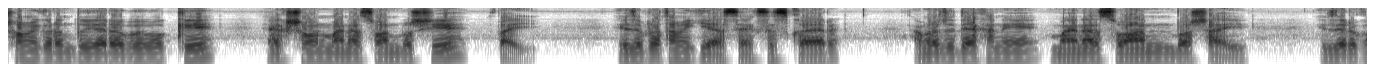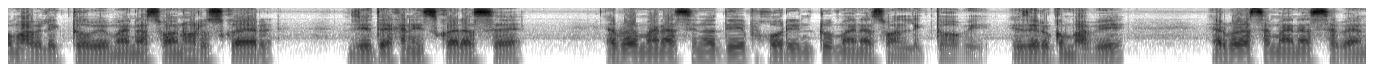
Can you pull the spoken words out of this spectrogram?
সমীকরণ দুই এর অভিপক্ষে এক সমান মাইনাস ওয়ান বসিয়ে পাই। এই যে প্রথমে কি আছে? এক্স স্কোয়ার আমরা যদি এখানে মাইনাস ওয়ান বসাই, এই যে এরকমভাবে লিখতে হবে মাইনাস ওয়ান হল স্কোয়ার যেহেতু এখানে স্কোয়ার আছে। এরপর মাইনাস চিহ্ন দিয়ে ফোর ইন্টু মাইনাস ওয়ান লিখতে হবে। এই যে এরকমভাবে এরপর আছে মাইনাস সেভেন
